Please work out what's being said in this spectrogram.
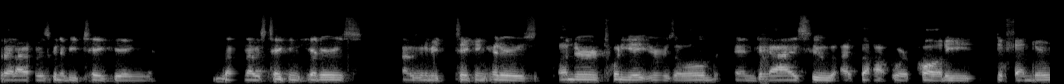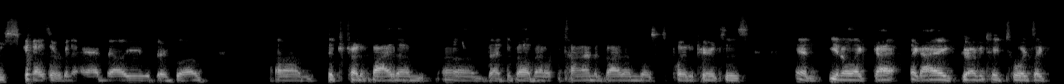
that I was going to be taking when I was taking hitters I was going to be taking hitters under 28 years old and guys who I thought were quality defenders, guys that were going to add value with their glove. Um, to try to buy them um, that developmental time and buy them those plate appearances. And you know, like I like I gravitate towards like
